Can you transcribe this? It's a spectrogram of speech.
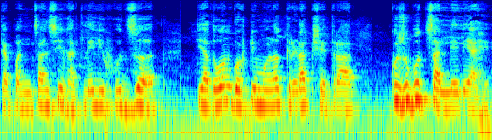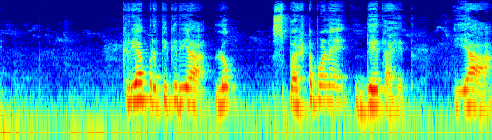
त्या पंचांशी घातलेली हुज्जत या दोन गोष्टीमुळं क्रीडा क्षेत्रात कुजबूज चाललेली आहे. क्रिया प्रतिक्रिया लोक स्पष्टपणे देत आहेत. या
